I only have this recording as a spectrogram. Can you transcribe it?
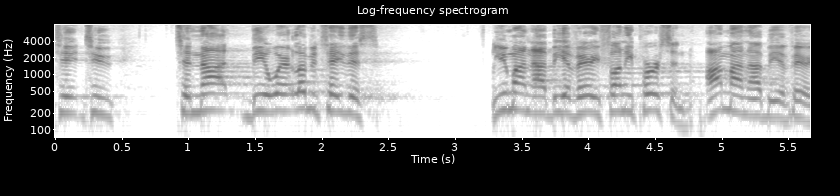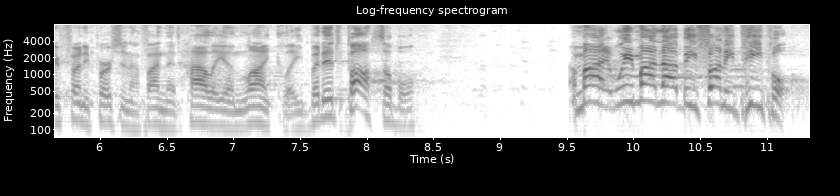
to, to, to not be aware. Let me tell you this. You might not be a very funny person. I might not be a very funny person. I find that highly unlikely, but it's possible. I might, we might not be funny people.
